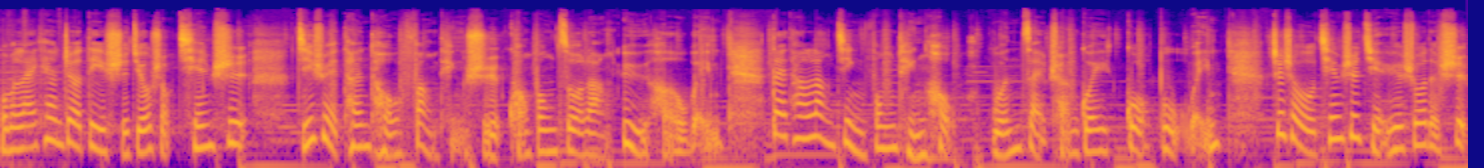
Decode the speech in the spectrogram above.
我们来看这第十九首签诗：急水滩头放挺时，狂风作浪欲何为？待他浪尽风停后，稳载船归过不为。这首签诗解约说的是：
